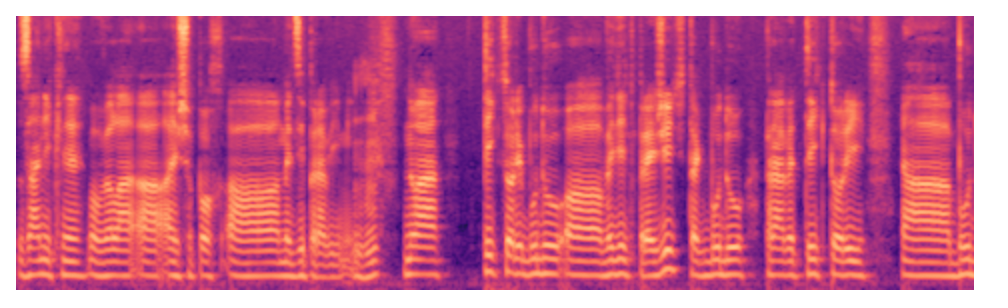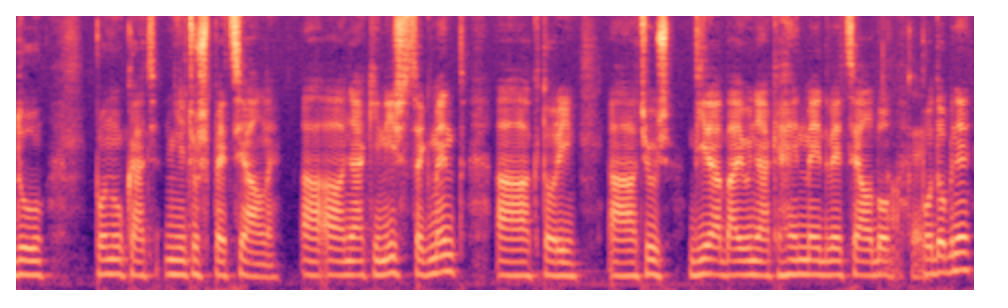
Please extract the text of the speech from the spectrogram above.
zanikne vo veľa e-shopoch a, medzi prvými. Mm-hmm. No a tí, ktorí budú a, vedieť prežiť, tak budú práve tí, ktorí a, budú ponúkať niečo špeciálne a, a nejaký niž segment, a, ktorý a, či už vyrábajú nejaké handmade veci alebo okay. podobne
